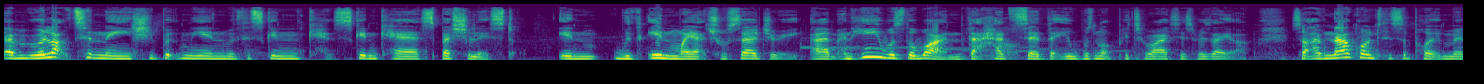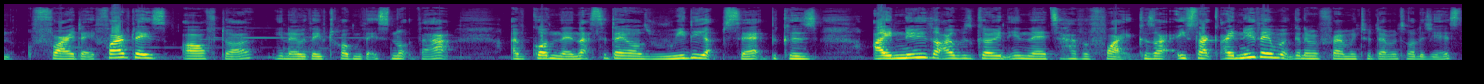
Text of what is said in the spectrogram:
um, reluctantly, she booked me in with the skin skincare specialist in within my actual surgery, um, and he was the one that had said that it was not pityriasis rosea. So I've now gone to this appointment Friday, five days after. You know they've told me that it's not that. I've gone there, and that's the day I was really upset because I knew that I was going in there to have a fight. Because it's like I knew they weren't going to refer me to a dermatologist.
